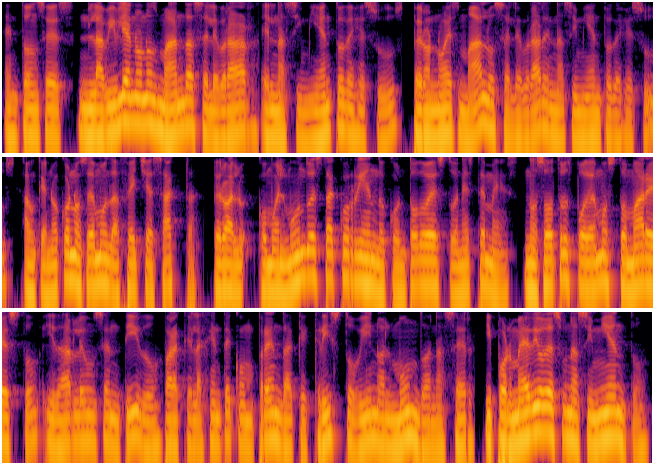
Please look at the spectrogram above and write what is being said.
Entonces, la Biblia no nos manda celebrar el nacimiento de Jesús, pero no es malo celebrar el nacimiento de Jesús, aunque no conocemos la fecha exacta. Pero como el mundo está corriendo con todo esto en este mes, nosotros podemos tomar esto y darle un sentido para que la gente comprenda que Cristo vino al mundo a nacer y por medio de su nacimiento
